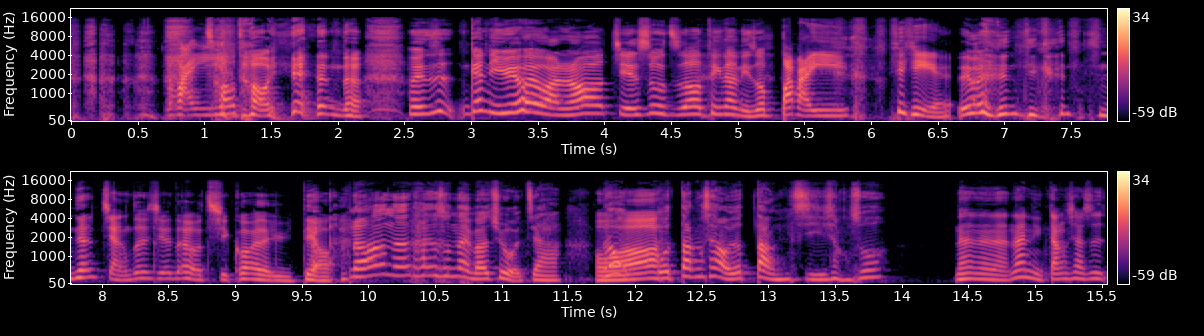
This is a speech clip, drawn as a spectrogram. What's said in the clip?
拜拜，超讨厌的。每次跟你约会完，然后结束之后，听到你说拜拜，谢谢，因为你跟人家讲这些都有奇怪的语调。然后呢他就说那你不要去我家，然哇后我当下我就宕机，想说，那那那，那你当下是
